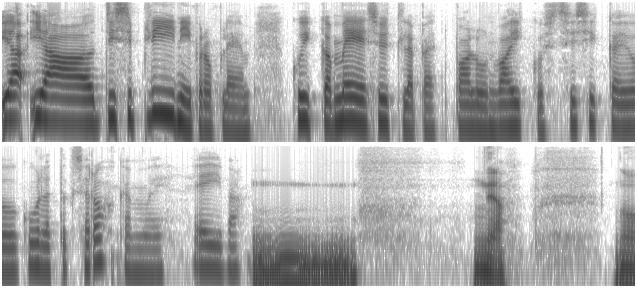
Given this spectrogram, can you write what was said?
ja, ja distsipliini probleem, kui ikka mees ütleb, et palun vaikust, siis ikka ju kuulatakse rohkem või ei või mm,? jah, no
